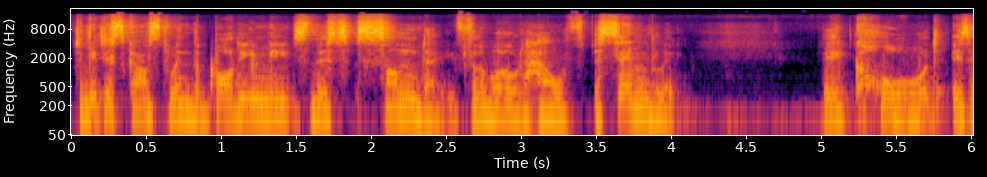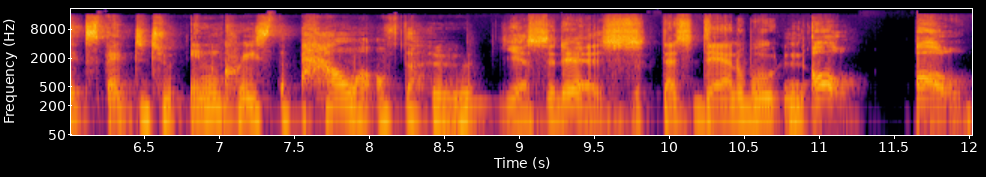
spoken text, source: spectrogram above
to be discussed when the body meets this Sunday for the World Health Assembly. The accord is expected to increase the power of the WHO. Yes, it is. That's Dan Wootton. Oh, oh,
